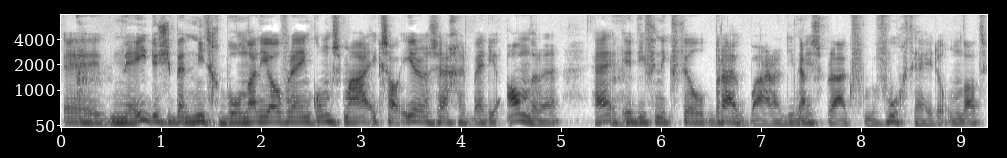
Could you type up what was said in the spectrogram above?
eh, nee, dus je bent niet gebonden aan die overeenkomst. Maar ik zou eerder zeggen bij die andere, hè, die vind ik veel bruikbaarder. Die Ja. misbruik van bevoegdheden. Omdat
